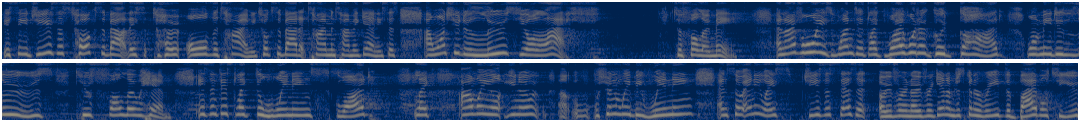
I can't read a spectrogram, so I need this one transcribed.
You see, Jesus talks about this all the time. He talks about it time and time again. He says, I want you to lose your life to follow me. And I've always wondered, like, why would a good God want me to lose to follow him. Isn't this like the winning squad? Like, aren't we, you know, uh, shouldn't we be winning? And so, anyways, Jesus says it over and over again. I'm just going to read the Bible to you.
